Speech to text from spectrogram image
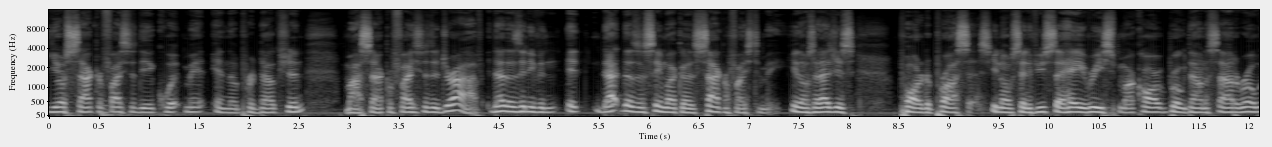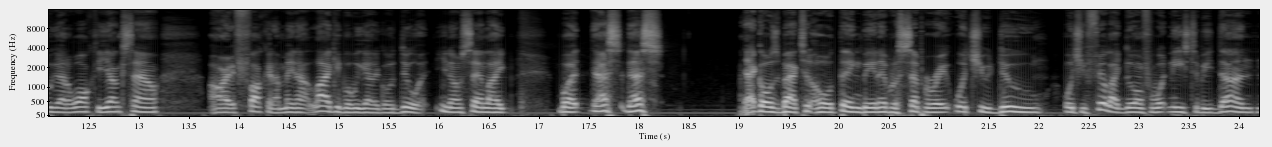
your sacrifice is the equipment and the production. My sacrifice is the drive. That doesn't even it. That doesn't seem like a sacrifice to me. You know, so that's just part of the process. You know what I'm saying? If you say, "Hey, Reese, my car broke down the side of the road. We got to walk to Youngstown." All right, fuck it. I may not like it, but we got to go do it. You know what I'm saying? Like, but that's that's that goes back to the whole thing being able to separate what you do, what you feel like doing, for what needs to be done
